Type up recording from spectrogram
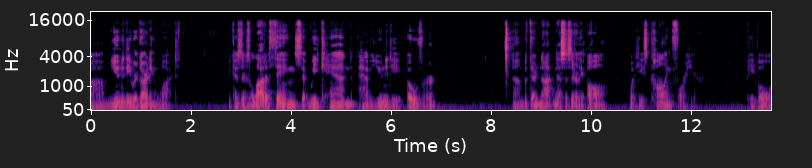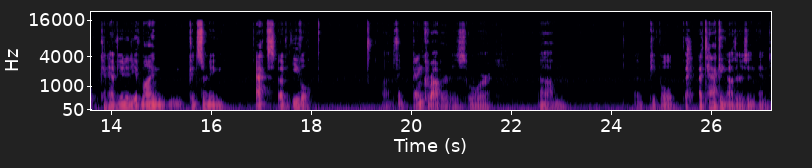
Um, unity regarding what? Because there's a lot of things that we can have unity over, um, but they're not necessarily all what he's calling for here people can have unity of mind concerning acts of evil. I think bank robbers or um, people attacking others and, and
